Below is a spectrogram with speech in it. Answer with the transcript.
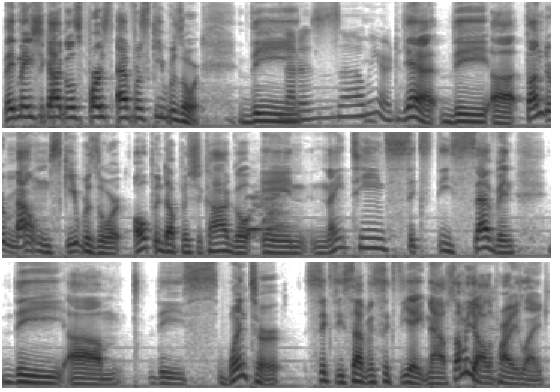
they made Chicago's first ever ski resort. The that is uh, weird. yeah, the uh, Thunder Mountain Ski Resort opened up in Chicago in 1967. The um, the winter 67, 68. Now, some of y'all are probably like,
